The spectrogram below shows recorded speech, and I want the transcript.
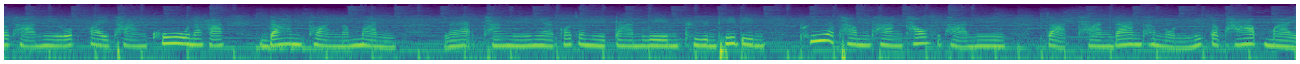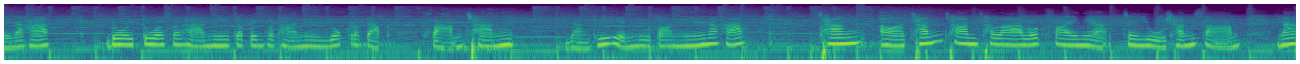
สถานีรถไฟทางคู่นะคะ ด้านคลังน้ำมัน และทางนี้เนี่ยก็จะมีการเวนคืนที่ดิน เพื่อทำทางเข้าสถานีจากทางด้านถนนมิตรภาพใหม่นะคะ โดยตัวสถานีจะเป็นสถานียกระดับ 3 ชั้น อย่างที่เห็นอยู่ตอนนี้นะคะชั้นชั้นชานชลารถไฟเนี่ยจะอยู่ชั้น 3 น่า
